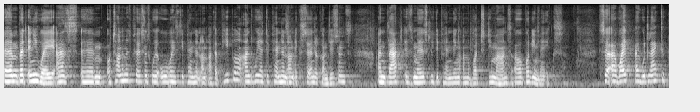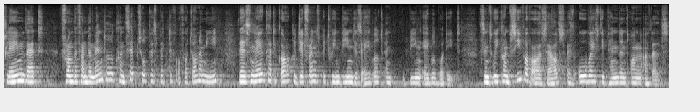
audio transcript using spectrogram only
Um, but anyway, as um, autonomous persons, we're always dependent on other people and we are dependent on external conditions, and that is mostly depending on what demands our body makes. So I, I would like to claim that from the fundamental conceptual perspective of autonomy, there's no categorical difference between being disabled and being able-bodied, since we conceive of ourselves as always dependent on others.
